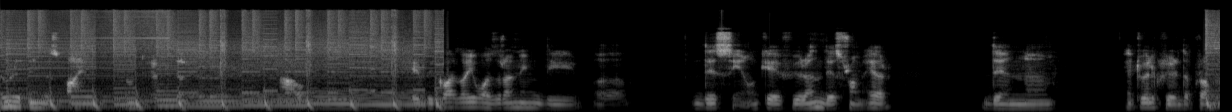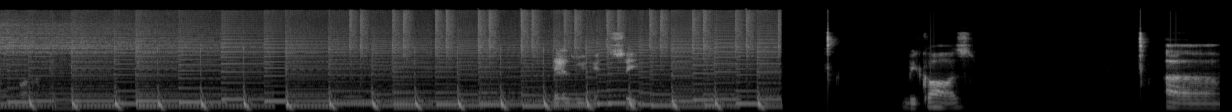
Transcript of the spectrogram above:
everything is fine. Don't have the now okay because I was running the uh, this scene okay if you run this from here then uh, it will create the problem for us. As we can see because uh,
